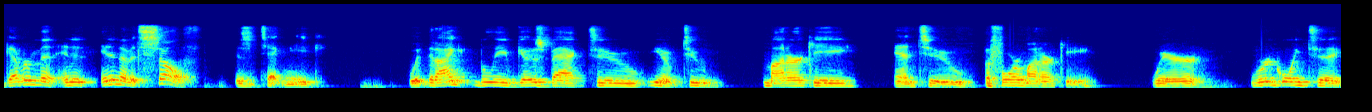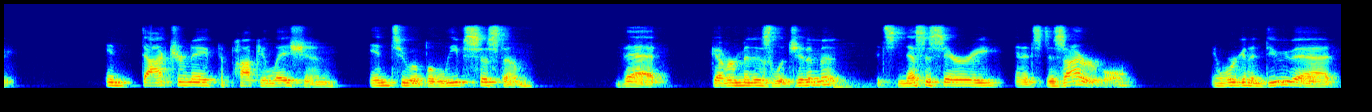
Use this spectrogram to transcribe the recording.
government in in and of itself is a technique that I believe goes back to you know to monarchy and to before monarchy, where we're going to indoctrinate the population into a belief system that government is legitimate, it's necessary, and it's desirable. And we're going to do that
